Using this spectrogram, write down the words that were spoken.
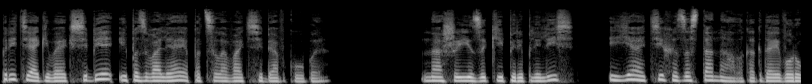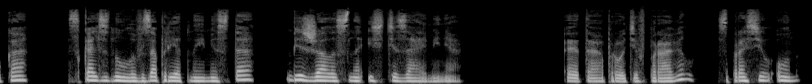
притягивая к себе и позволяя поцеловать себя в губы. Наши языки переплелись, и я тихо застонала, когда его рука скользнула в запретные места, безжалостно истязая меня. «Это против правил?» — спросил он.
